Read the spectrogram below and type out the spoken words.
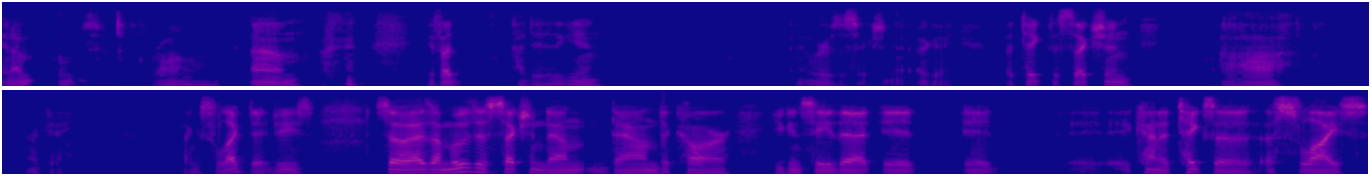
and I'm oops wrong. Um, if I I did it again. Where's the section at? okay. If I take the section ah okay. I can select it geez. So as I move this section down down the car you can see that it it it kind of takes a, a slice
